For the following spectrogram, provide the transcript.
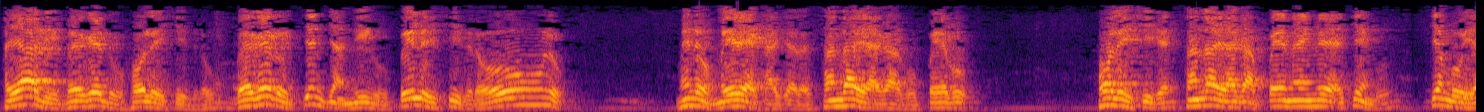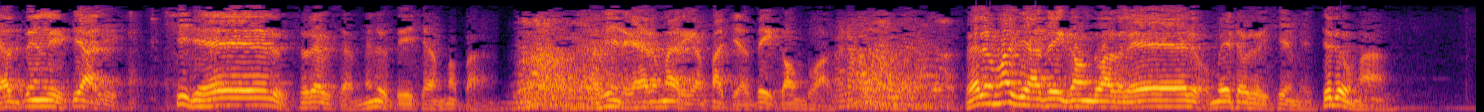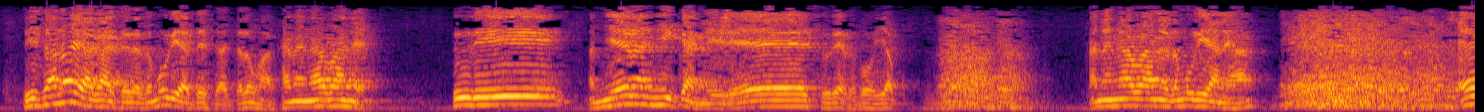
ဘုရားဒီဘယ်ကဲ့သို့ဟောလို့ရှိသလဲဘယ်ကဲ့သို့ကြင့်ကြံနည်းကိုပေးလို့ရှိသလဲလို့မင်းတို့မေးတဲ့အခါကျတော့သန္တရာဂကိုပယ်ဖို့ဟောလေးရှိတယ်သန္ဓရာကပယ်နိုင်တဲ့အကျင့်ကိုကျင့်ဖို့ရသင်လေးပြလေးရှိတယ်လို့ဆိုတဲ့ဥစ္စာမင်းတို့သေချာမှတ်ပါဒါဖြင့်တရားဓမ္မတွေကမှတ်ကြသိကောင်းသွားတယ်ဘယ်လိုမှတ်ကြသိကောင်းသွားကြလဲလို့အမေထုတ်လို့ရှင်းမယ်တွတ်တို့မှာ ဒီသန္ဓရာကဆိုတဲ့သမုဒိယသစ္စာတစ်လုံးမှာခန္ဓာ၅ပါးနဲ့သူသည်အမြဲတမ်းညှိကပ်နေတယ်ဆိုတဲ့သဘောရောက်ခန္ဓာ၅ပါးနဲ့သမုဒိယနဲ့ဟာအဲ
